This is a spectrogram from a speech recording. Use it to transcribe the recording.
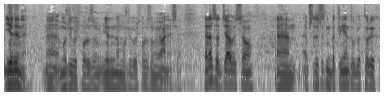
jedyny, e, możliwość jedyną możliwość porozumiewania się. Teraz oddziały są przede wszystkim dla klientów, dla których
